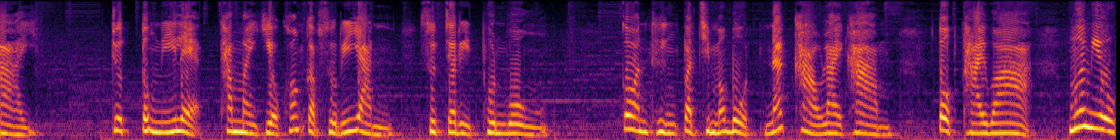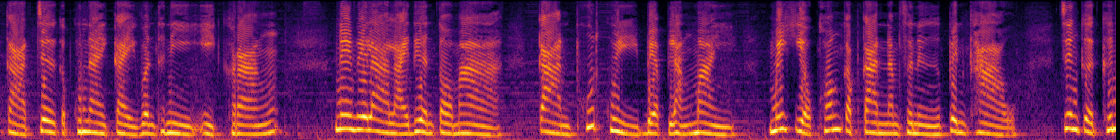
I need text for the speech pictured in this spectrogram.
ตาย จุดตรงนี้แหละทำไมเกี่ยวข้องกับสุริยัน สุจริตพลวง ก่อนถึงปัจฉิมบทนักข่าวลายคามตบท้ายว่า เมื่อมีโอกาสเจอกับคุณนายไก่วันธนีอีกครั้ง ในเวลาหลายเดือนต่อมา การพูดคุยแบบหลังใหม่ ไม่เกี่ยวข้องกับการนำเสนอเป็นข่าว จึงเกิดขึ้น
